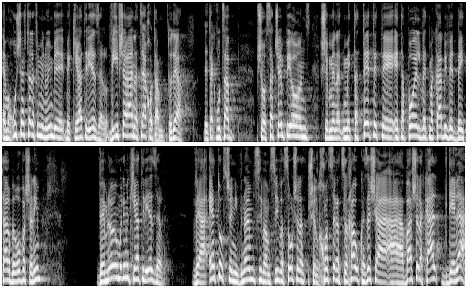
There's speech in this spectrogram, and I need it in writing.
הם מכרו 6,000 מנויים ב- בקריית אליעזר, ואי אפשר היה לנצח אותם, אתה יודע. זו הייתה קבוצה שעושה צ'מפיונס, שמטאטאת את, אה, את הפועל ואת מכבי ואת ביתר ברוב השנים, והם לא היו ממלאים את קריית אליעזר. והאתוס שנבנה סביבם, סביב עשור של, של חוסר הצלחה, הוא כזה שהאהבה של הקהל גדלה,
